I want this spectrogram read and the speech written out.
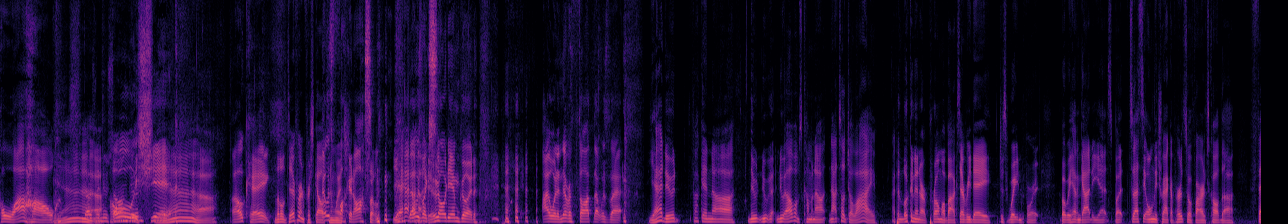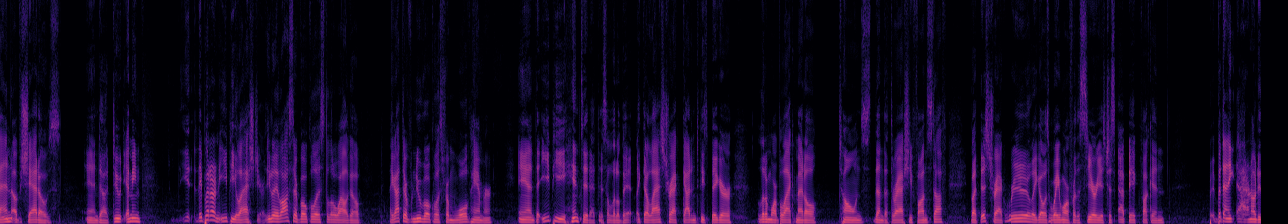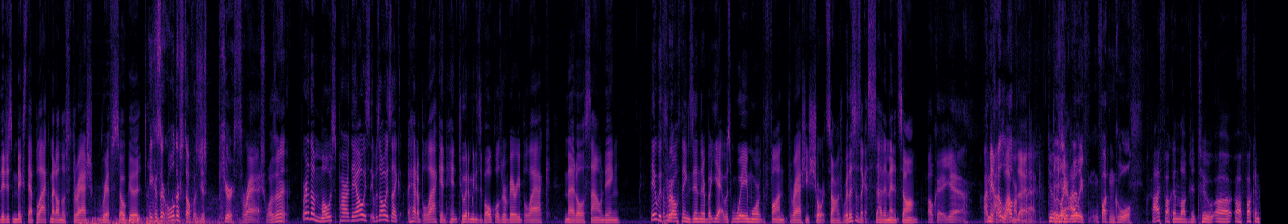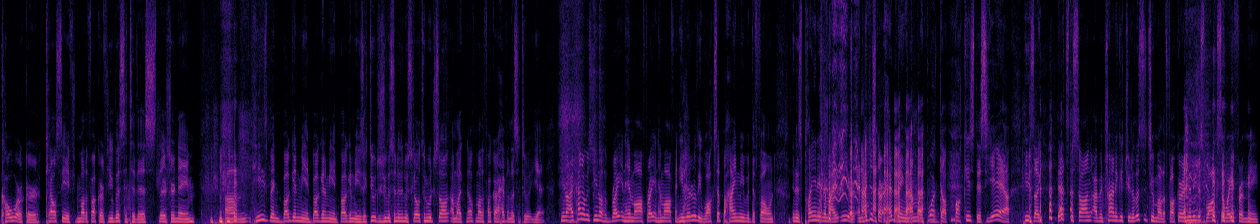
Oh wow! Yeah. That was the new song, Holy dude? shit! Yeah. Okay, A little different for Skeleton Witch. that was Witch. fucking awesome. Yeah, that was like dude. so damn good. I would have never thought that was that. Yeah, dude. Fucking uh, new new new album's coming out not till July. I've been looking in our promo box every day, just waiting for it, but we haven't got it yet. But so that's the only track I've heard so far. It's called uh, "Fen of Shadows," and uh, dude, I mean, they put out an EP last year. You know, they lost their vocalist a little while ago. They got their new vocalist from Wolvhammer, and the EP hinted at this a little bit. Like their last track got into these bigger, a little more black metal tones than the thrashy fun stuff. But this track really goes way more for the serious, just epic fucking. But, but then I don't know, dude. They just mix that black metal and those thrash riffs so good. Because their older stuff was just pure thrash, wasn't it? For the most part, they always it was always like it had a blackened hint to it. I mean, his vocals were very black metal sounding. They would Remember- throw things in there, but yeah, it was way more of the fun, thrashy, short songs. Where this is like a seven-minute song. Okay, yeah. I mean, I, I a lot love that. black. Dude, it was like yeah, I- really f- fucking cool. I fucking loved it too. Uh, a fucking coworker, Kelsey, if motherfucker, if you listen to this, there's your name. Um, he's been bugging me and bugging me and bugging me. He's like, dude, did you listen to the new Skeleton Witch song? I'm like, no, motherfucker, I haven't listened to it yet. You know, I kind of was, you know, writing him off, writing him off, and he literally walks up behind me with the phone and is playing it in my ear, and I just start headbanging. I'm like, what the fuck is this? Yeah. He's like, that's the song I've been trying to get you to listen to, motherfucker, and then he just walks away from me.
